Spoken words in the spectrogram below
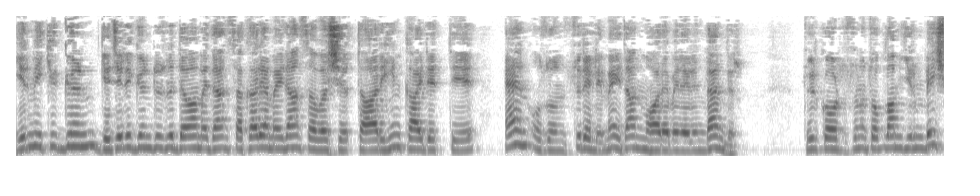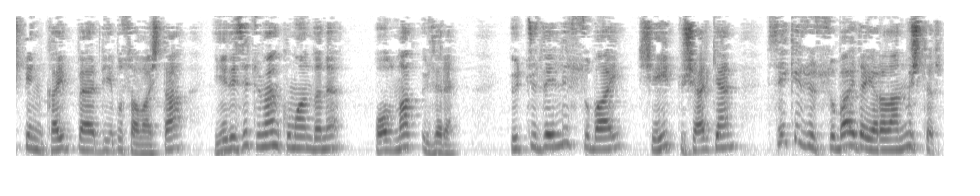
...22 gün geceli gündüzlü devam eden Sakarya Meydan Savaşı tarihin kaydettiği en uzun süreli meydan muharebelerindendir. Türk ordusunun toplam 25 bin kayıp verdiği bu savaşta 7'si tümen kumandanı olmak üzere 350 subay şehit düşerken 800 subay da yaralanmıştır.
